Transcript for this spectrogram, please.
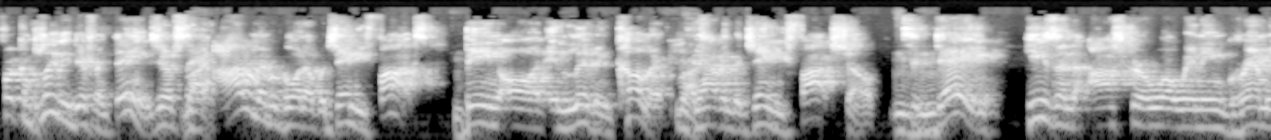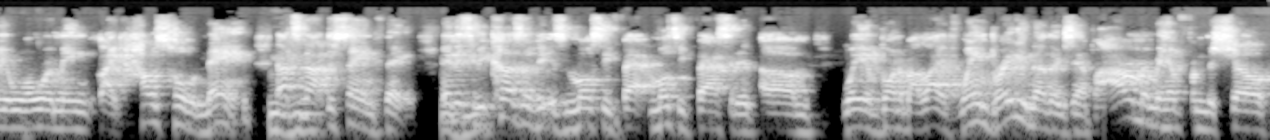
for completely different things. You know what I'm saying? Right. I remember growing up with Jamie Foxx being on In Living Color right. and having the Jamie Foxx show. Mm-hmm. Today, he's an Oscar award winning, Grammy award winning, like household name. That's mm-hmm. not the same thing. And mm-hmm. it's because of his multi multifaceted um, way of going about life. Wayne Brady, another example. I remember him from the show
